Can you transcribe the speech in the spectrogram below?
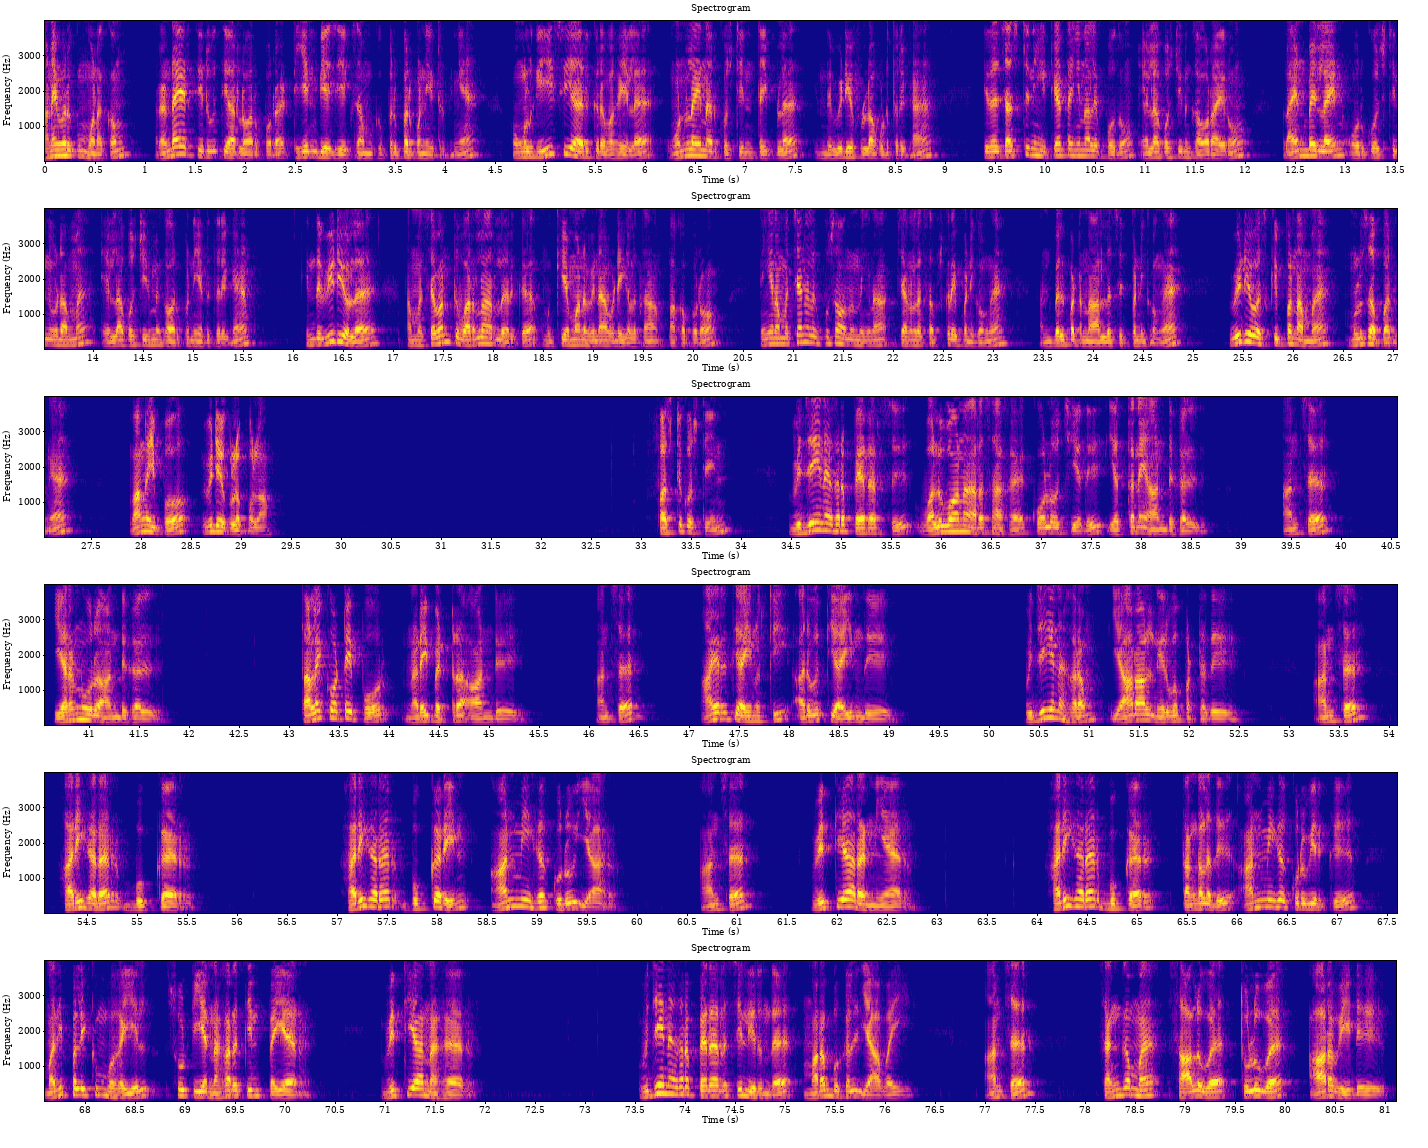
அனைவருக்கும் வணக்கம். ரெண்டாயிரத்தி இருபத்தி ஆறில் வரப்போகிற டிஎன்பிஎஸ்சி எக்ஸாமுக்கு ப்ரிப்பேர் பண்ணிட்டு இருப்பீங்க உங்களுக்கு ஈஸியாக இருக்கிற வகையில் ஒன்லைனர் கொஸ்டின் டைப்பில் இந்த வீடியோ ஃபுல்லாக கொடுத்துருக்கேன். இதை ஜஸ்ட் நீங்கள் கேட்டீங்கனாலே போதும் எல்லா கொஸ்டினும் கவர் ஆயிரும். லைன் பை லைன் ஒரு கொஸ்டின் விடாமல் எல்லா கொஸ்டினுமே கவர் பண்ணி எடுத்திருக்கேன். இந்த வீடியோவில் நம்ம செவன்த் வரலாறில் இருக்க முக்கியமான வினாவிடைகளை தான் பார்க்க போகிறோம் நீங்கள் நம்ம சேனலுக்கு புதுசாக வந்திருந்தீங்கன்னா சேனலை சப்ஸ்கிரைப் பண்ணிக்கோங்க. அண்ட் பெல் பட்டன் ஆளில் செட் பண்ணிக்கோங்க. வீடியோவை ஸ்கிப் பண்ணாமல் முழுசாக பாருங்கள் வாங்க இப்போது வீடியோக்குள்ளே போகலாம் ஃபர்ஸ்ட் கொஸ்டின் விஜயநகர பேரரசு வலுவான அரசாக கோலோச்சியது எத்தனை ஆண்டுகள்? ஆன்சர் இருநூறு ஆண்டுகள். தலைக்கோட்டை போர் நடைபெற்ற ஆண்டு. ஆன்சர் ஆயிரத்தி ஐநூற்றி அறுபத்தி ஐந்து. விஜயநகரம் யாரால் நிறுவப்பட்டது? ஆன்சர் ஹரிஹரர் புக்கர். ஹரிஹரர் புக்கரின் ஆன்மீக குரு யார்? ஆன்சர் வித்யாரண்யர். ஹரிஹரர் புக்கர் தங்களது ஆன்மீக குருவிற்கு மதிப்பளிக்கும் வகையில் சூட்டிய நகரத்தின் பெயர் வித்யா நகர் விஜயநகர பேரரசில் இருந்த மரபுகள் யாவை? ஆன்சர் சங்கம சாலுவ துளுவ ஆரவீடு.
